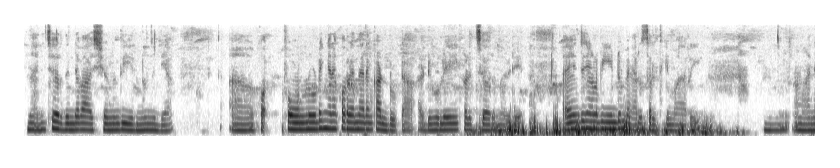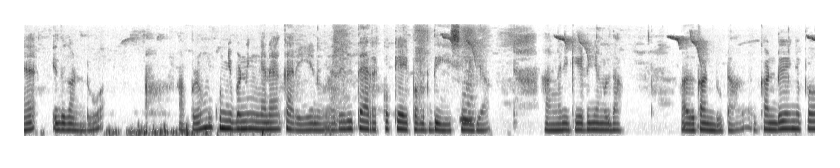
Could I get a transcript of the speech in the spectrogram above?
എന്നാലും ചെറുതിന്റെ വാശിയൊന്നും തീരണമെന്നില്ല ഫോണിലൂടെ ഇങ്ങനെ കുറേ നേരം കണ്ടു കേട്ടോ അടിപൊളിയായി കളിച്ചായിരുന്നു അവർ അത് കഴിഞ്ഞിട്ട് ഞങ്ങൾ വീണ്ടും വേറെ സ്ഥലത്തേക്ക് മാറി. അങ്ങനെ ഇത് കണ്ടു. അപ്പോഴും കുഞ്ഞു പെണ്ണ് ഇങ്ങനെ കരയാണ്. അതായത് തിരക്കൊക്കെ ആയപ്പോൾ അവൾക്ക് ദേഷ്യം വരിക അങ്ങനെയൊക്കെ ആയിട്ട് ഞങ്ങളിതാ അത് കണ്ടു കേട്ടോ കണ്ടു കഴിഞ്ഞപ്പോൾ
